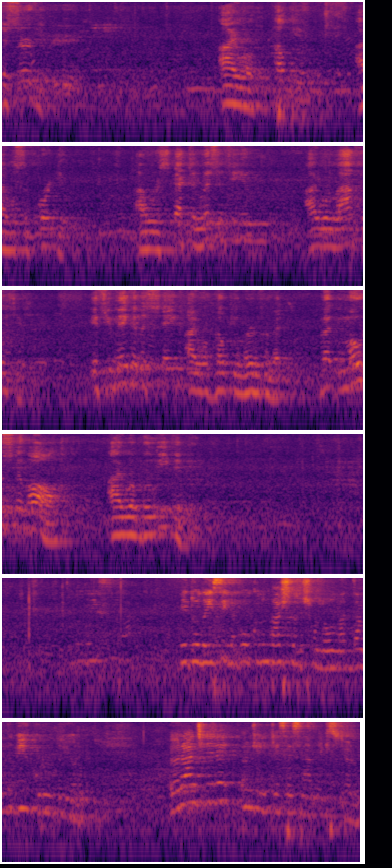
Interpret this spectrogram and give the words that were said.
to serve you. I will help you. I will support you. I will respect and listen to you. I will laugh with you. If you make a mistake, I will help you learn from it. But most of all, I will believe in you. Ve dolayısıyla bu okulun baş danışmanı olmaktan da büyük gurur duyuyorum. Öğrencilere öncelikle seslenmek istiyorum.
